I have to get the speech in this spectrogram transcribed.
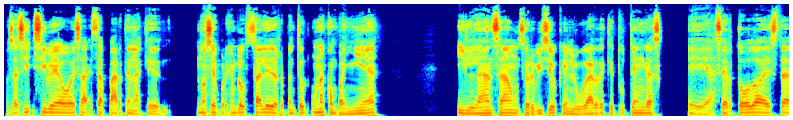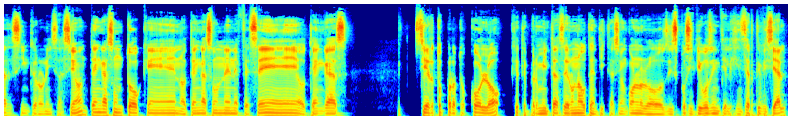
o sea, sí, sí veo esa, esa parte en la que, no sé, por ejemplo, sale de repente una compañía y lanza un servicio que en lugar de que tú tengas eh, hacer toda esta sincronización, tengas un token o tengas un NFC o tengas cierto protocolo que te permita hacer una autenticación con los dispositivos de inteligencia artificial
